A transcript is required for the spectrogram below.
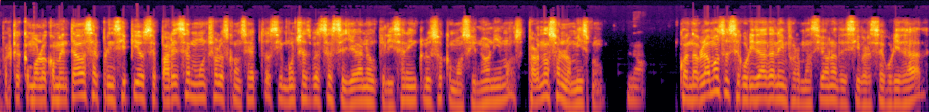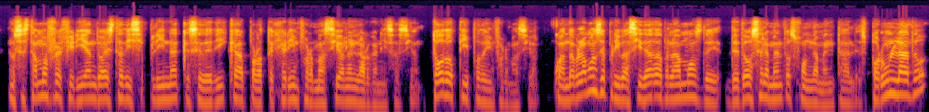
Porque como lo comentabas al principio, se parecen mucho los conceptos y muchas veces se llegan a utilizar incluso como sinónimos, pero no son lo mismo. No. Cuando hablamos de seguridad de la información o de ciberseguridad, nos estamos refiriendo a esta disciplina que se dedica a proteger información en la organización, todo tipo de información. Cuando hablamos de privacidad, hablamos de dos elementos fundamentales. Por un lado,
